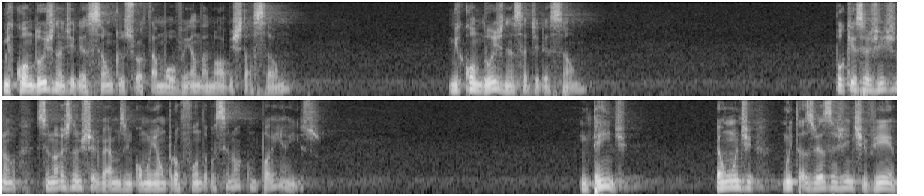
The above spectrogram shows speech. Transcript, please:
Me conduz na direção que o Senhor está movendo a nova estação me conduz nessa direção. Porque se a gente não, se nós não estivermos em comunhão profunda, você não acompanha isso. Entende? É onde muitas vezes a gente vê,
